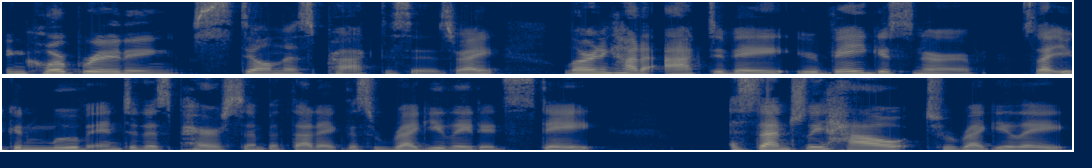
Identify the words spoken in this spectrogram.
incorporating stillness practices, right? Learning how to activate your vagus nerve so that you can move into this parasympathetic, this regulated state essentially how to regulate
